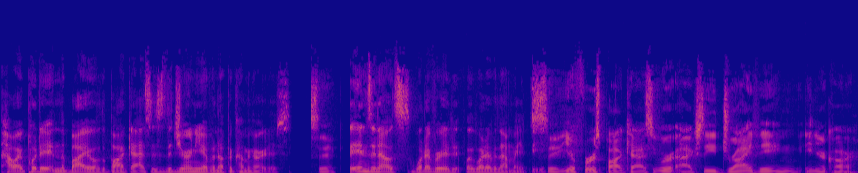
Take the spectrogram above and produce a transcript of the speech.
how I put it in the bio of the podcast: is the journey of an up and coming artist, Sick. the ins and outs, whatever it, whatever that might be. Sick. Your first podcast, you were actually driving in your car.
